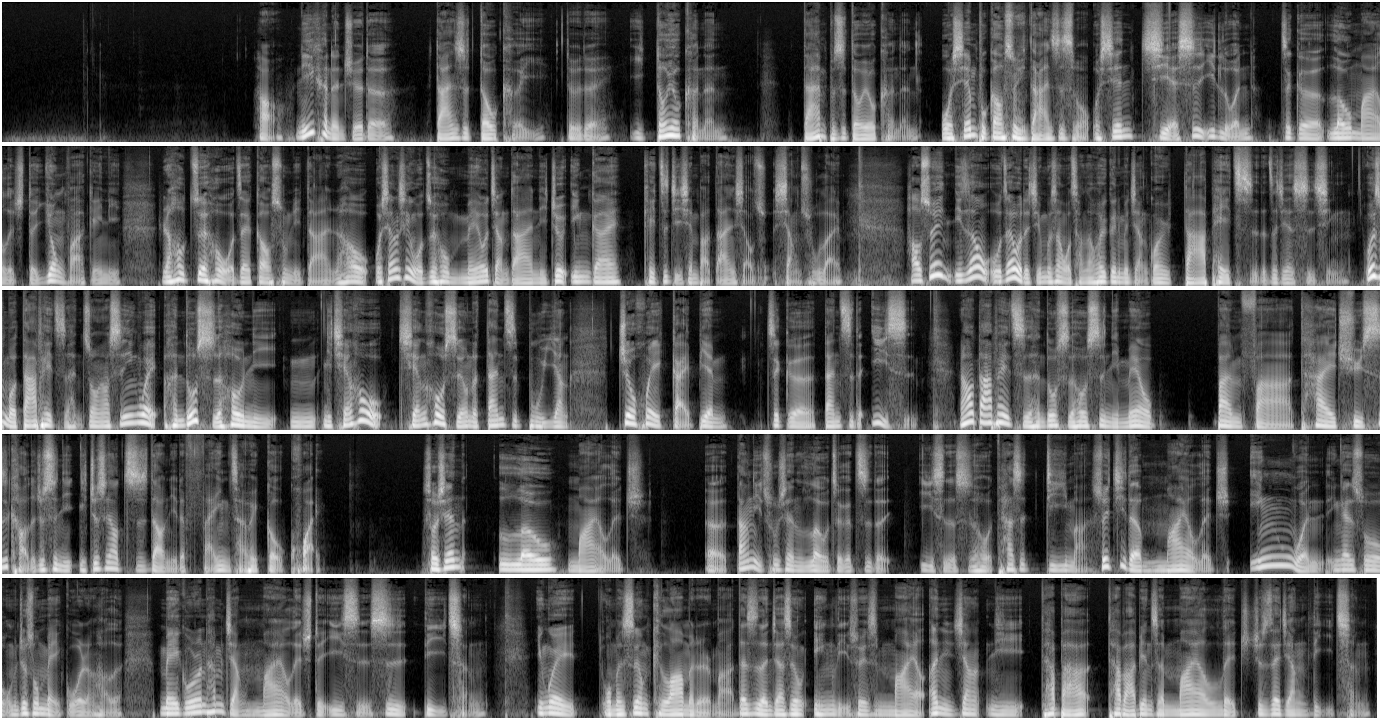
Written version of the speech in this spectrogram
好，你可能觉得答案是都可以，对不对？你都有可能。答案不是都有可能。我先不告诉你答案是什么，我先解释一轮这个 low mileage 的用法给你，然后最后我再告诉你答案。然后我相信我最后没有讲答案，你就应该可以自己先把答案想出想出来。好，所以你知道我在我的节目上，我常常会跟你们讲关于搭配词的这件事情。为什么搭配词很重要？是因为很多时候你嗯，你前后前后使用的单字不一样，就会改变这个单字的意思。然后搭配词很多时候是你没有办法太去思考的，就是你你就是要知道你的反应才会够快。首先，low mileage，呃，当你出现 low 这个字的。意思的时候，它是低嘛，所以记得 mileage。英文应该说，我们就说美国人好了。美国人他们讲 mileage 的意思是里程，因为我们是用 kilometer 嘛，但是人家是用英里，所以是 mile。啊，你这样你他把它他把它变成 mileage，就是在讲里程。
